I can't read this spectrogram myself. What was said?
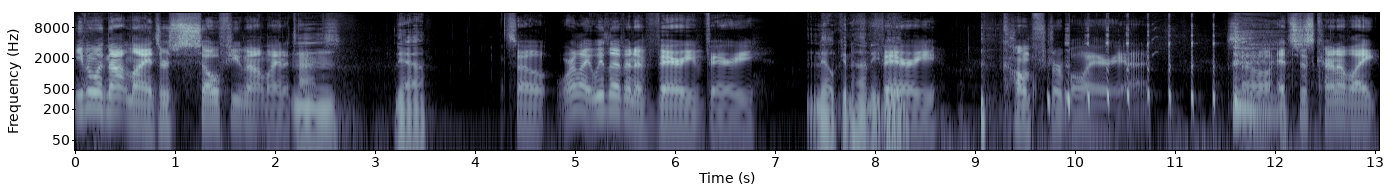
even with mountain lions, there's so few mountain lion attacks. Mm. Yeah. So we're like we live in a very, very, Milk and honey, dude. very comfortable area. So it's just kind of like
